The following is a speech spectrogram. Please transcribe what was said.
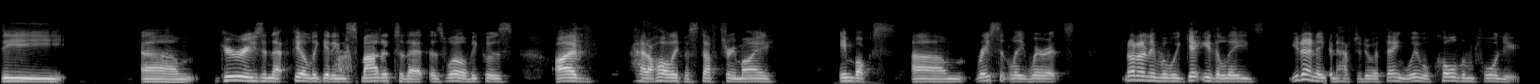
the um, gurus in that field are getting smarter to that as well because i've had a whole heap of stuff through my inbox um, recently where it's not only will we get you the leads, you don't even have to do a thing. We will call them for you.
